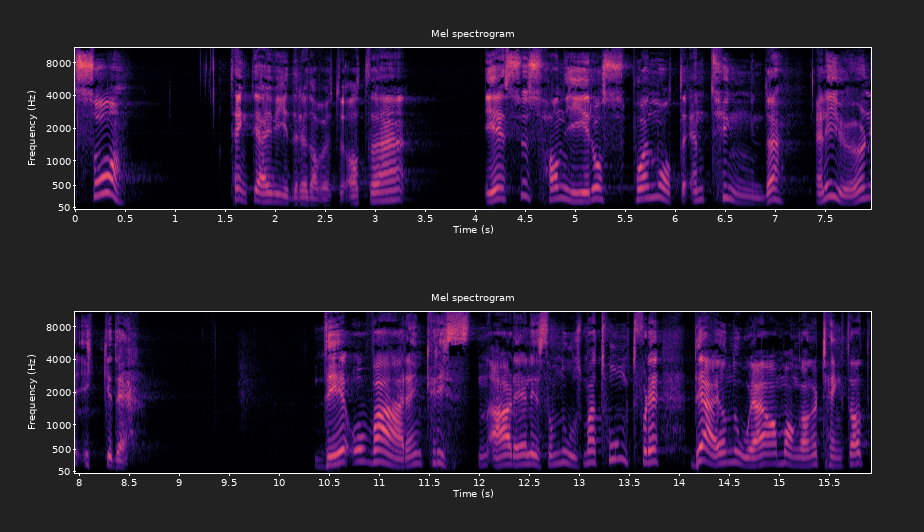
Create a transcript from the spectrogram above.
Så tenkte jeg videre da, vet du, at eh, Jesus han gir oss på en måte en tyngde. Eller gjør han ikke det? Det å være en kristen, er det liksom noe som er tungt? For det, det er jo noe jeg har mange ganger tenkt at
